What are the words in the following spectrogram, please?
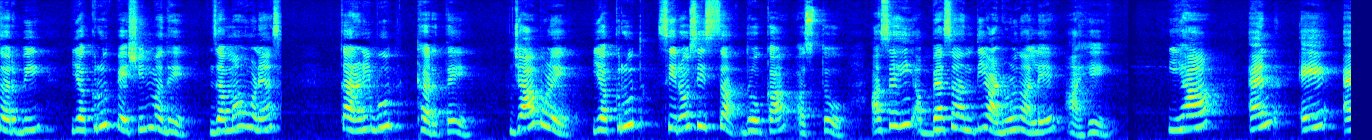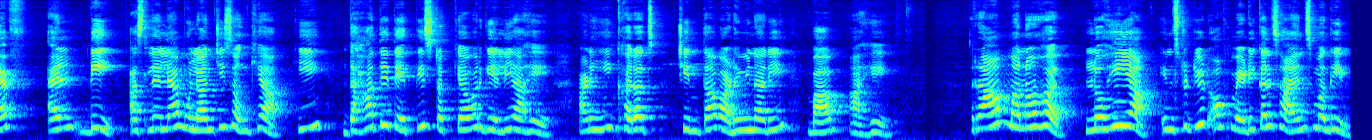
चरबी यकृत पेशींमध्ये जमा होण्यास कारणीभूत ठरते. ज्यामुळे यकृत सिरोसिसचा धोका असतो असेही अभ्यासाअंती आढळून आले आहे. ह्या N A F L D असलेल्या मुलांची संख्या ही दहा ते तेहतीस टक्क्यावर गेली आहे आणि ही खरंच चिंता वाढविणारी बाब आहे. Ram Manohar Lohia institute of medical सायन्समधील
